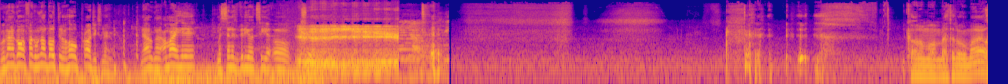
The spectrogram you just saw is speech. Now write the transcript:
We're gonna go. Fuck. We're gonna go through the whole projects now. Now we're gonna. I'm right here. I'm gonna send this video to your um. shit. Call him on methadone mile.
